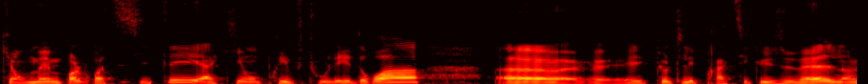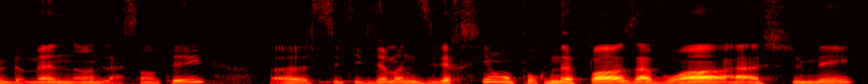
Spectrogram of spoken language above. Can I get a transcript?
qui n'ont même pas le droit de citer, à qui on prive tous les droits, et toutes les pratiques usuelles dans le domaine hein, de la santé, c'est évidemment une diversion pour ne pas avoir à assumer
